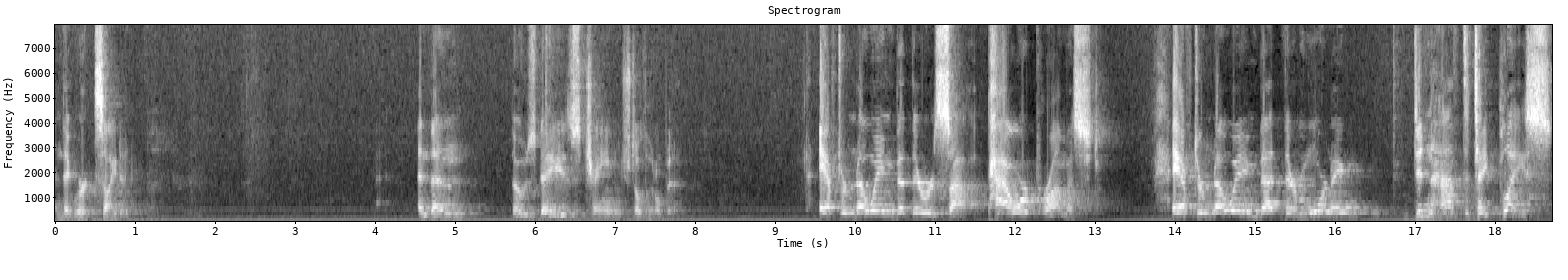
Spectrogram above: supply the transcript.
And they were excited. And then those days changed a little bit. After knowing that there was power promised, after knowing that their mourning didn't have to take place,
